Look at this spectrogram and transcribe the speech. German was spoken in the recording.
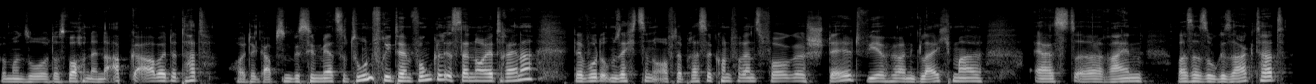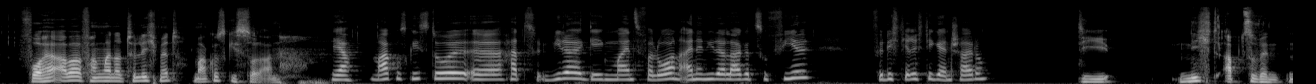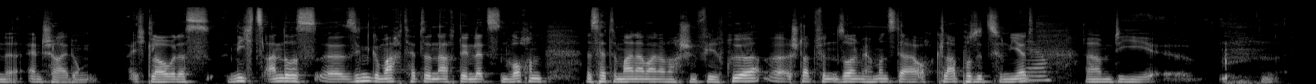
wenn man so das Wochenende abgearbeitet hat. Heute gab es ein bisschen mehr zu tun. Friedhelm Funkel ist der neue Trainer. Der wurde um 16 Uhr auf der Pressekonferenz vorgestellt. Wir hören gleich mal erst äh, rein, was er so gesagt hat. Vorher aber fangen wir natürlich mit Markus Gistol an. Ja, Markus Gistol äh, hat wieder gegen Mainz verloren. Eine Niederlage zu viel. Für dich die richtige Entscheidung? Die nicht abzuwendende Entscheidung ich glaube, dass nichts anderes äh, Sinn gemacht hätte nach den letzten Wochen. Es hätte meiner Meinung nach schon viel früher äh, stattfinden sollen. Wir haben uns da auch klar positioniert. Ja. Ähm, die, äh,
